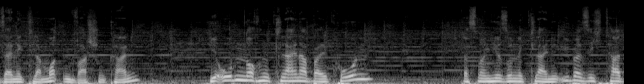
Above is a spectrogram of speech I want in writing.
seine Klamotten waschen kann. Hier oben noch ein kleiner Balkon, dass man hier so eine kleine Übersicht hat,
